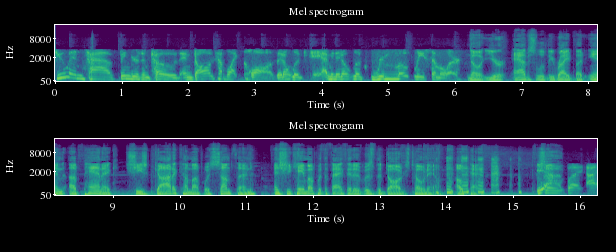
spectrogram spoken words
humans have fingers and toes, and dogs have like claws. They don't look, I mean, they don't look remotely similar. No, you're absolutely right. But in a panic, she's got to come up with something. And she came up with the fact that it was the dog's toenail. Okay. Yeah, So- but I,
